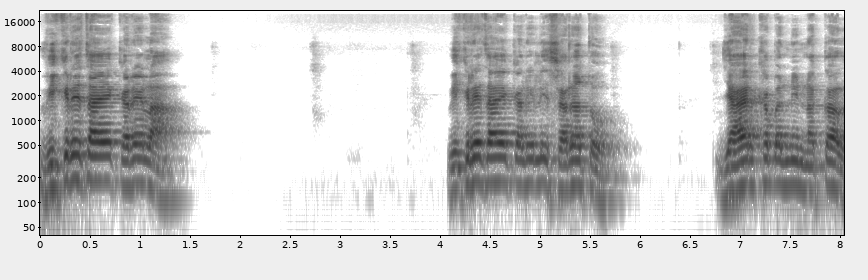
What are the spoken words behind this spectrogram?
વિક્રેતાએ કરેલા, વિક્રેતાએ કરેલી શરતો, જાહેર ખબરની નકલ,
